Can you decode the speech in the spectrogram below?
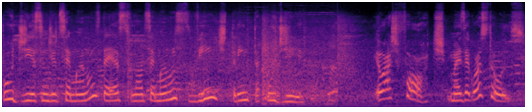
por dia, assim, dia de semana uns 10, final de semana uns 20, 30 por dia. Eu acho forte, mas é gostoso.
